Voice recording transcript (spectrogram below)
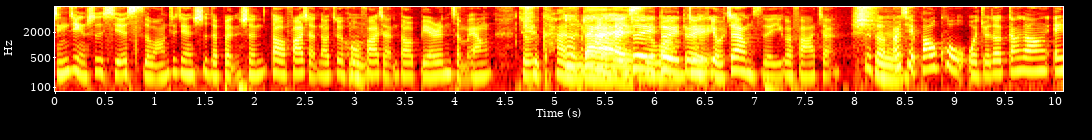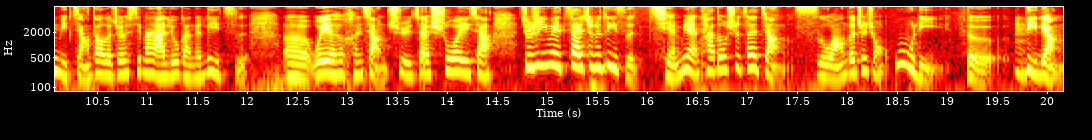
仅仅是写死亡这件事的本身，到发展到最后发展到别人怎么样去看待死亡，对对对，有这样子的一个发展。是的，而且包括我觉得刚刚 Amy 讲到的这个西班牙流感的例子，呃，我也很想去再说一下，就是因为在这个例子前面，它都是在讲死亡的这种物理。的力量，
